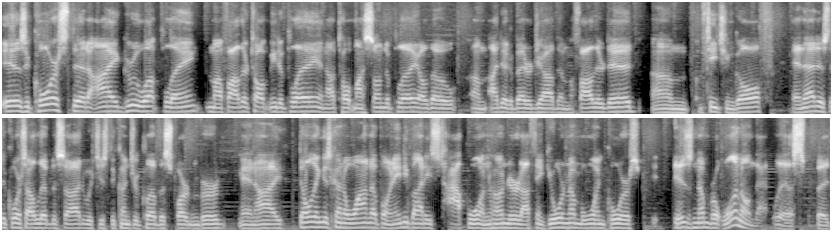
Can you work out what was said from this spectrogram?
is a course that I grew up playing. My father taught me to play, and I taught my son to play. Although um, I did a better job than my father did um, of teaching golf. And that is the course I live beside, which is the Country Club of Spartanburg. And I don't think it's going to wind up on anybody's top 100. I think your number one course is number one on that list, but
